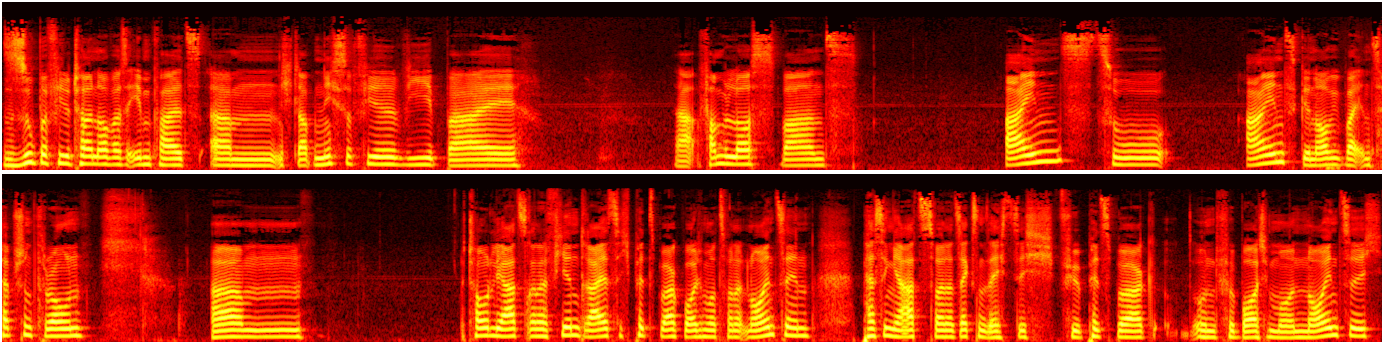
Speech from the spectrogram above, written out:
super viele Turnovers ebenfalls. Ähm, ich glaube nicht so viel wie bei ja, Fumble Loss waren es 1 zu 1, genau wie bei Inception Throne. Ähm, Total Yards 334, Pittsburgh, Baltimore 219, Passing Yards 266 für Pittsburgh und für Baltimore 90,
